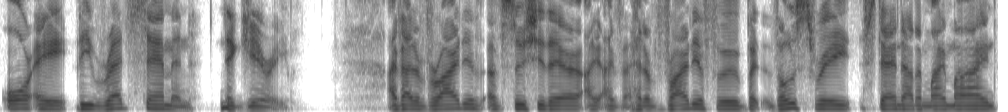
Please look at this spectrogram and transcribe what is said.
or a the red salmon nigiri. I've had a variety of, of sushi there. I, have had a variety of food, but those three stand out in my mind.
